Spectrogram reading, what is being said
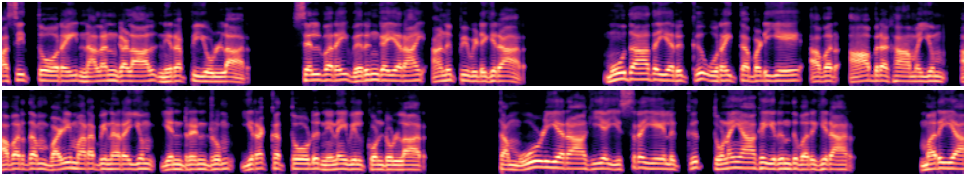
பசித்தோரை நலன்களால் நிரப்பியுள்ளார். செல்வரை வெறுங்கையராய் அனுப்பிவிடுகிறார். மூதாதையருக்கு உரைத்தபடியே அவர் ஆபிரகாமையும் அவர்தம் வழிமரபினரையும் என்றென்றும் இரக்கத்தோடு நினைவில் கொண்டுள்ளார். தம் ஊழியராகிய இஸ்ரேலுக்கு துணையாக இருந்து வருகிறார். மரியா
